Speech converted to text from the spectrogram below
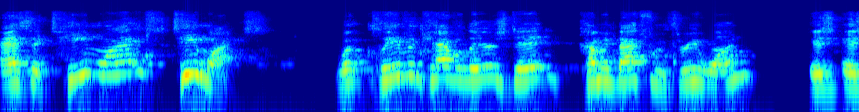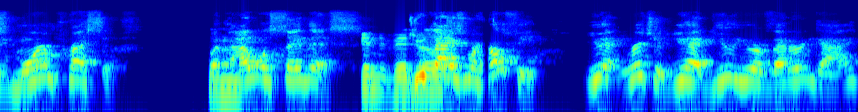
as a team wise, team wise, what Cleveland Cavaliers did coming back from 3 1 is, is more impressive. But Mhm. I will say this you guys were healthy. You had Richard, you had you, you're a veteran guy.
